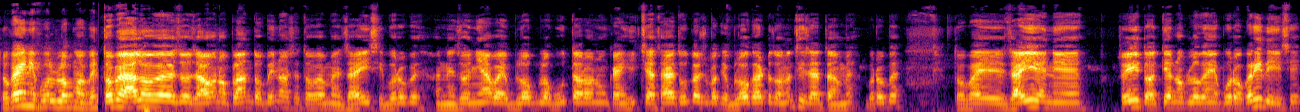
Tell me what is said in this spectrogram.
તો કાંઈ નહીં ફૂલ બ્લોગમાં બેન. તો ભાઈ હાલો, હવે જો જવાનો પ્લાન તો બન્યો છે, તો હવે અમે જઈએ છીએ, બરોબર? અને જો ત્યાં ભાઈ બ્લોગ બ્લોગ ઉતારવાનું કાંઈ ઈચ્છા થાય તો ઉતારશું, બાકી બ્લોગ હાટ તો નથી જતા અમે, બરોબર? તો ભાઈ જઈએ ને જોઈએ તો અત્યારનો બ્લોગ અહીંયા પૂરો કરી દઈએ છીએ.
